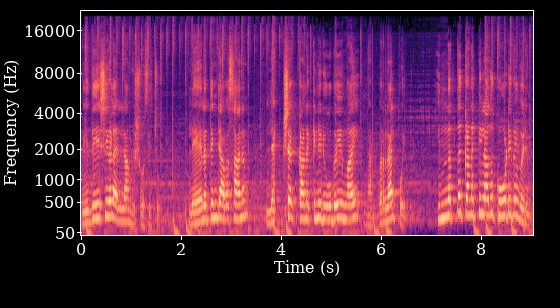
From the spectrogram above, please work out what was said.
വിദേശികളെല്ലാം വിശ്വസിച്ചു. ലേലത്തിന്റെ അവസാനം ലക്ഷക്കണക്കിന് രൂപയുമായി നട്വർലാൽ പോയി. ഇന്നത്തെ കണക്കിൽ അത് കോടികൾ വരും.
